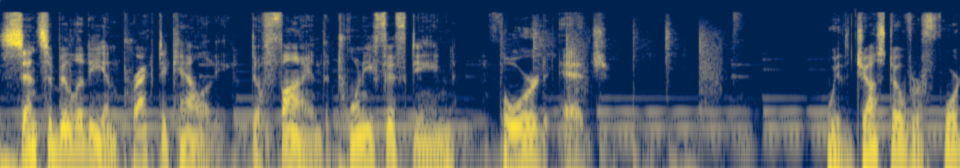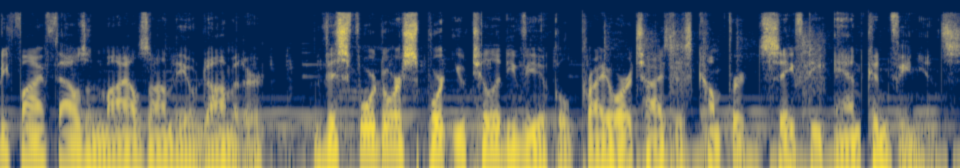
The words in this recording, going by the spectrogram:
Sensibility and practicality define the 2015 Ford Edge. With just over 45,000 miles on the odometer, this four-door sport utility vehicle prioritizes comfort, safety, and convenience.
